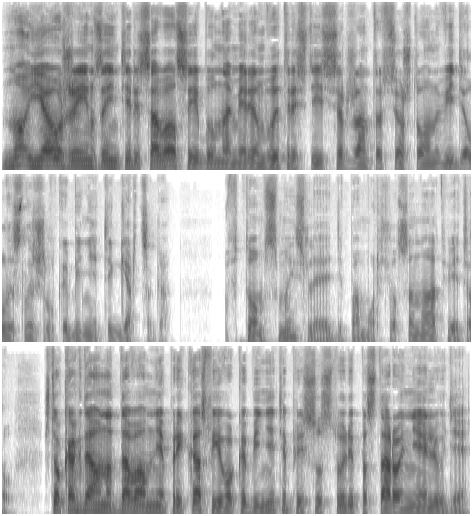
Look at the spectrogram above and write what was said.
Но я уже им заинтересовался и был намерен вытрясти из сержанта все, что он видел и слышал в кабинете герцога. В том смысле, Эдди поморщился, но ответил, что когда он отдавал мне приказ, в его кабинете присутствовали посторонние люди.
